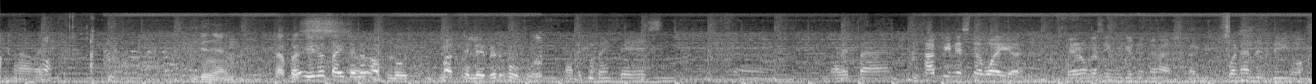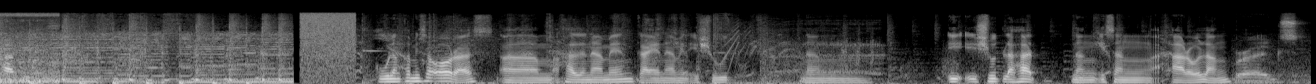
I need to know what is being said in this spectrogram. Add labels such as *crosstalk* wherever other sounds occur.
Okay. Ganyan. Tapos, Ino title ng upload? Mat 11 Hobo. Lapit mo pa yung fist. Lapit pa. Happiness na why ah. Meron kasing ganun na hashtag. 100 day of happiness. Kulang kami sa oras. Um, akala namin kaya namin i-shoot ng i-shoot lahat ng isang araw lang. Brags.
